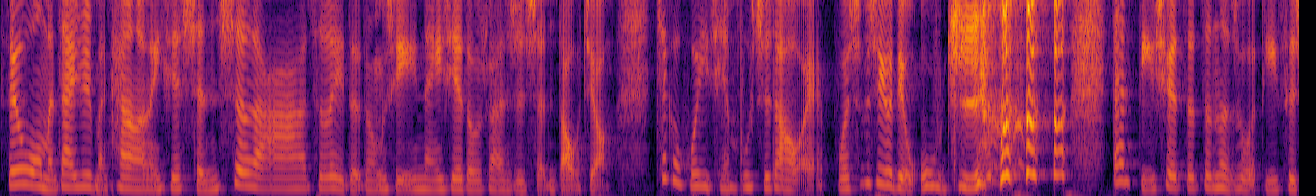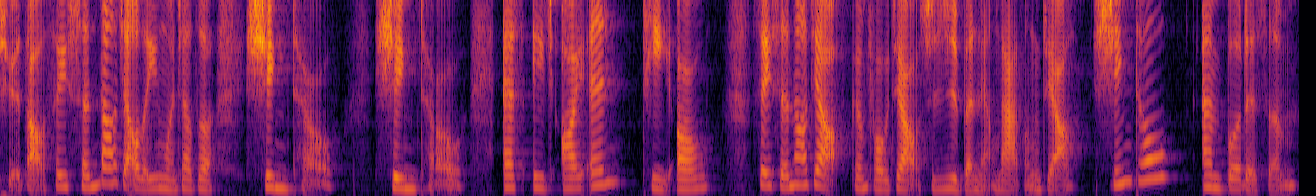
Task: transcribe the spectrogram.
所以我们在日本看到那些神社啊之类的东西，那一些都算是神道教。这个我以前不知道诶，我是不是有点无知？但的确，这真的是我第一次学到。所以神道教的英文叫做 Shinto，Shinto，S H I N T O。所以神道教跟佛教是日本两大宗教，Shinto。and Buddhism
